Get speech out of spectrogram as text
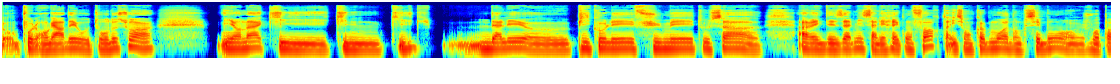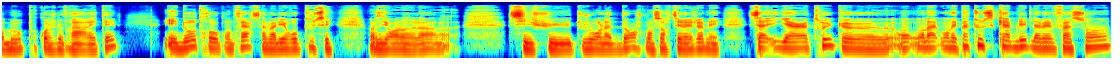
on peut le regarder autour de soi. Hein. Il y en a qui, qui, qui d'aller euh, picoler, fumer, tout ça euh, avec des amis, ça les réconforte. Ils sont comme moi, donc c'est bon. Euh, je vois pas pourquoi je devrais arrêter. Et d'autres, au contraire, ça va les repousser. On se dire oh là là, si je suis toujours là-dedans, je m'en sortirai jamais. Ça, il y a un truc. on on n'est pas tous câblés de la même façon.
